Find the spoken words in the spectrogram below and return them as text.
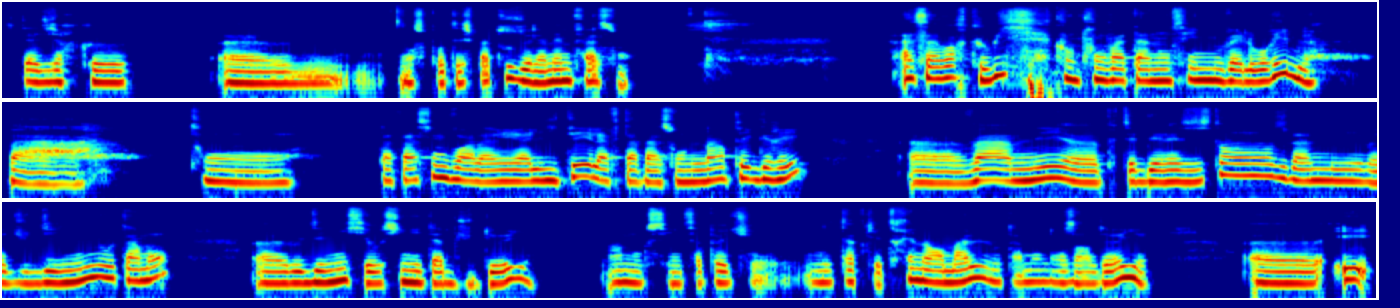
C'est-à-dire que euh, on se protège pas tous de la même façon. À savoir que oui, quand on va t'annoncer une nouvelle horrible, bah ton ta façon de voir la réalité, ta façon de l'intégrer, euh, va amener peut-être des résistances, va amener du déni notamment. Le déni, c'est aussi une étape du deuil. Hein, donc c'est, ça peut être une étape qui est très normale, notamment dans un deuil. et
